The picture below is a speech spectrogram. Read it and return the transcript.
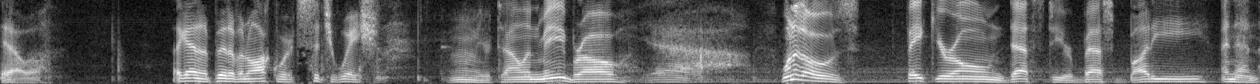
Yeah, well, I got in a bit of an awkward situation. Mm, you're telling me, bro. Yeah. One of those fake your own deaths to your best buddy, and then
